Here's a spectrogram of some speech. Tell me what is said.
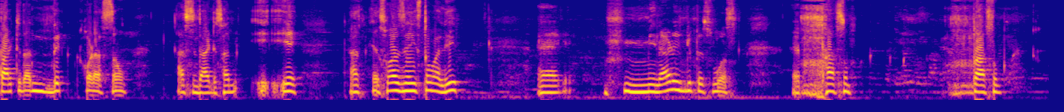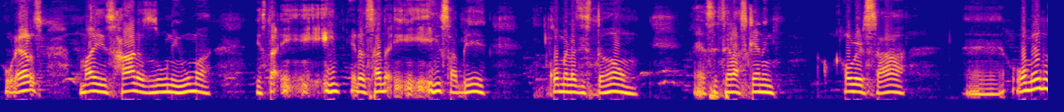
parte da decoração da cidade, sabe? E, e as pessoas estão ali, é, milhares de pessoas é, passam, passam por elas, mas raras ou nenhuma está interessada em saber como elas estão, é, se, se, elas querem conversar, é, ou mesmo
